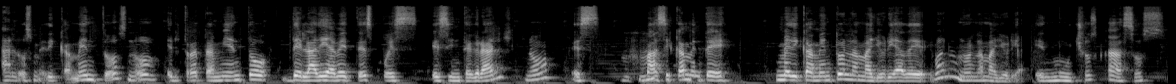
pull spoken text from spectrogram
a los medicamentos, ¿no? El tratamiento de la diabetes pues es integral, ¿no? Es básicamente medicamento en la mayoría de, bueno, no en la mayoría, en muchos casos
